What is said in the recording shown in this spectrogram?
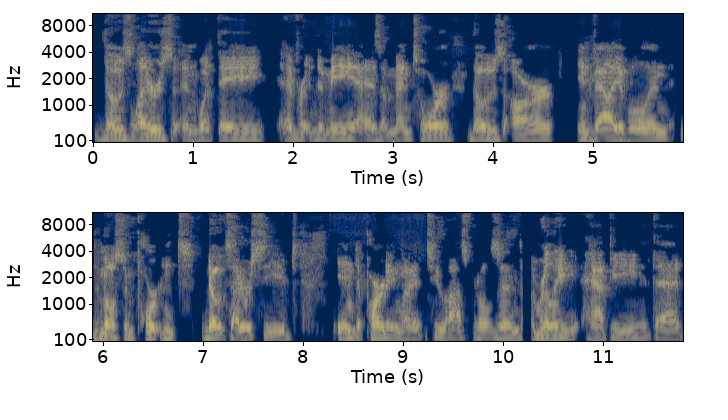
those letters and what they have written to me as a mentor, those are invaluable and the most important notes I received in departing my two hospitals. And I'm really happy that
